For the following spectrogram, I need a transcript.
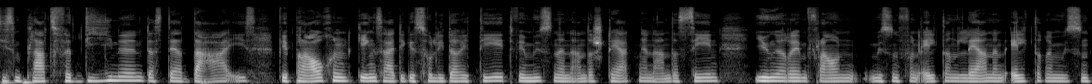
diesen Platz verdienen, dass der da ist. Wir brauchen gegenseitige Solidarität. Wir müssen einander stärken, einander sehen. Jüngere Frauen müssen von Eltern lernen, Ältere müssen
